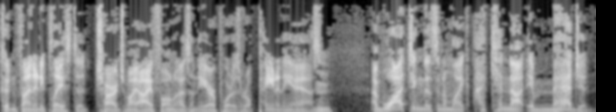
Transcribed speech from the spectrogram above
couldn't find any place to charge my iPhone when I was in the airport. It was a real pain in the ass. I'm watching this and I'm like, I cannot imagine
